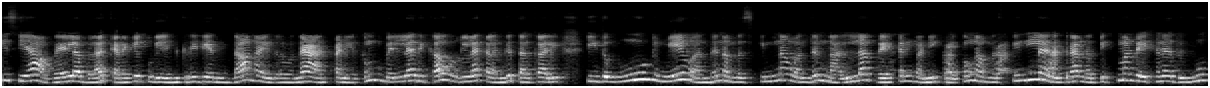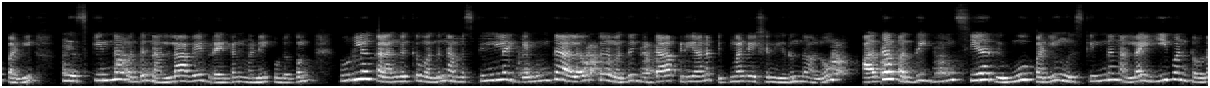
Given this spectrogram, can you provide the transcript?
ஈஸியாக அவைலபிளாக கிடைக்கக்கூடிய இன்க்ரீடியன்ட் தான் நான் இதில் வந்து ஆட் பண்ணியிருக்கேன். வெள்ளரிக்காய், உருளைக்கிழங்கு, தக்காளி இது மூணுமே வந்து நம்ம ஸ்கின்னை வந்து நல்லா பிரைட்டன் பண்ணி கொடுக்கும். நம்ம ஸ்கின்ல இருக்கிற அந்த பிக்மெண்டேஷனை ரிமூவ் பண்ணி, அந்த ஸ்கின்னை வந்து நல்லாவே பிரைட்டன் பண்ணி கொடுக்கும். உருளைக்கிழங்குக்கு வந்து நம்ம ஸ்கின்ல எந்த அளவுக்கு வந்து விடாப்பிடியான பிக்மெண்டேஷன் இருந்தாலும், அதை வந்து ஈஸியாக ரிமூவ் பண்ணி உங்கள் ஸ்கின்னை நல்லா ஈவெண்ட்டோட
